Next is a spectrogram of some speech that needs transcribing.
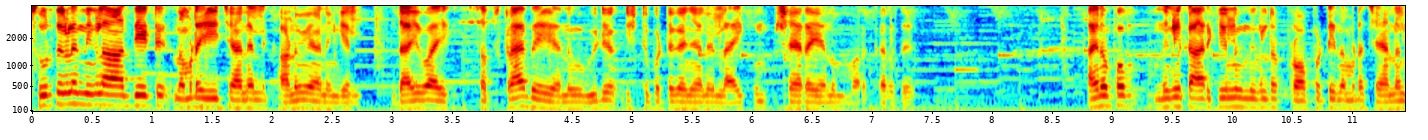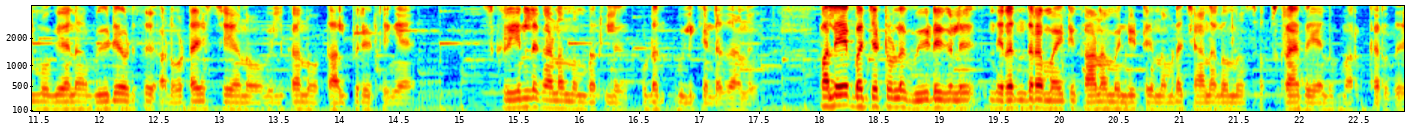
സുഹൃത്തുക്കളെ നിങ്ങൾ ആദ്യമായിട്ട് നമ്മുടെ ഈ ചാനൽ കാണുകയാണെങ്കിൽ ദയവായി സബ്സ്ക്രൈബ് ചെയ്യാനും വീഡിയോ ഇഷ്ടപ്പെട്ട് കഴിഞ്ഞാൽ ലൈക്കും ഷെയർ ചെയ്യാനും മറക്കരുത്. അതിനൊപ്പം നിങ്ങൾക്ക് ആർക്കെങ്കിലും നിങ്ങളുടെ പ്രോപ്പർട്ടി നമ്മുടെ ചാനൽ മുഖേന വീഡിയോ എടുത്ത് അഡ്വർടൈസ് ചെയ്യാനോ വിൽക്കാനോ താല്പര്യമുണ്ടെങ്കിൽ സ്ക്രീനിൽ കാണുന്ന നമ്പറിൽ ഉടൻ വിളിക്കേണ്ടതാണ്. പല ബഡ്ജറ്റുള്ള വീടുകൾ നിരന്തരമായിട്ട് കാണാൻ വേണ്ടിയിട്ട് നമ്മുടെ ചാനൽ ഒന്ന് സബ്സ്ക്രൈബ് ചെയ്യാനും മറക്കരുത്.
